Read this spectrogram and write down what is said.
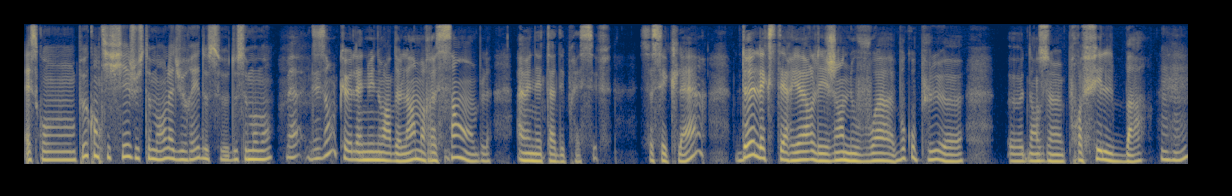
est-ce qu'on peut quantifier justement la durée de ce de ce moment? Ben, Disons que la nuit noire de l'âme ressemble à un état dépressif. Ça c'est clair. De l'extérieur, les gens nous voient beaucoup plus euh, euh, dans un profil bas. Mhm.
